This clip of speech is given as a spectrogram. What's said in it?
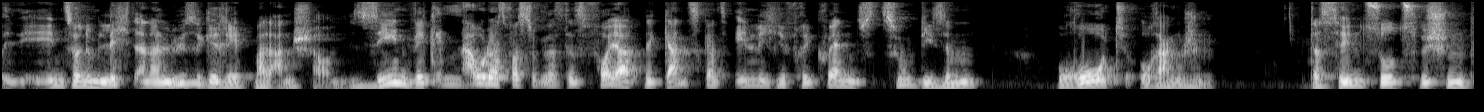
in so einem Lichtanalysegerät mal anschauen, sehen wir genau das, was du gesagt hast. Das Feuer hat eine ganz, ganz ähnliche Frequenz zu diesem Rot-Orangen. Das sind so zwischen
